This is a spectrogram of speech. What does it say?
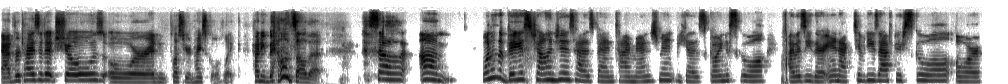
advertise it at shows or and plus you're in high school? Like how do you balance all that? So um one of the biggest challenges has been time management because going to school i was either in activities after school or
